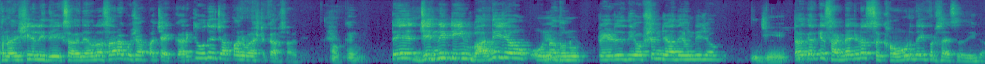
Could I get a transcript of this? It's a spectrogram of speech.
ਫਾਈਨੈਂਸ਼ੀਅਲੀ ਦੇਖ ਸਕਦੇ ਹਾਂ ਉਹਦਾ ਸਾਰਾ ਕੁਝ ਆਪਾਂ ਚੈੱਕ ਕਰਕੇ ਉਹਦੇ 'ਚ ਆਪਾਂ ਇਨਵੈਸਟ ਕਰ ਸਕਦੇ ਓਕੇ ਤੇ ਜਿੰਨੀ ਟੀਮ ਵੱਧਦੀ ਜਾਊ ਉਹਨਾਂ ਤੁਹਾਨੂੰ ਟ੍ਰੇਡ ਦੀ ਆਪਸ਼ਨ ਜ਼ਿਆਦਾ ਹੁੰਦੀ ਜਾਊਗੀ। ਜੀ। ਤਾਂ ਕਰਕੇ ਸਾਡਾ ਜਿਹੜਾ ਸਿਖਾਉਣ ਦਾ ਹੀ ਪ੍ਰੋਸੈਸ ਸੀਗਾ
